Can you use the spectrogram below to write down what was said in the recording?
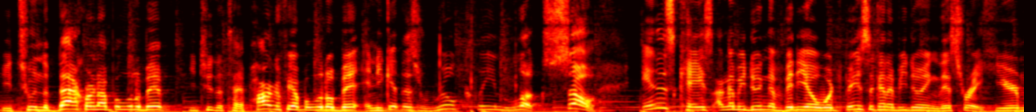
you tune the background up a little bit you tune the typography up a little bit and you get this real clean look so in this case, I'm going to be doing a video which basically going to be doing this right here.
